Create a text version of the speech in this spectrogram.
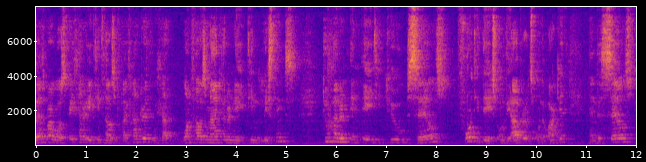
benchmark was 818,500. We had 1,918 listings, 282 sales, 40 days on the average on the market, and the sales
